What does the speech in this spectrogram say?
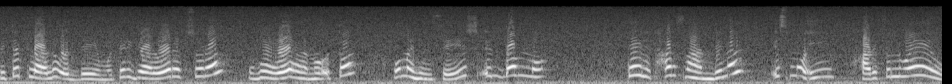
بتطلع لقدام وترجع لورا بسرعة وجواها نقطة وما ننساش الضمة. تالت حرف عندنا اسمه إيه؟ حرف الواو.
